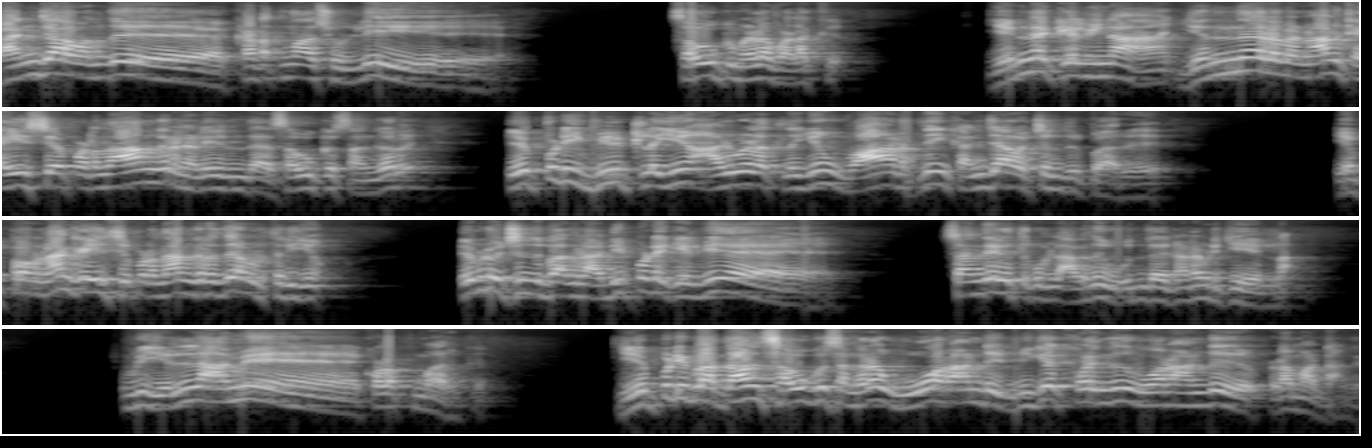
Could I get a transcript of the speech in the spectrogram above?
கஞ்சா வந்து கடத்தினா சொல்லி சவுக்கு மேலே வழக்கு. என்ன கேள்வினா என்ன வேணாலும் கை செய்யப்படலாங்கிற நிலையில் இருந்த சவுக்கு சங்கர் எப்படி வீட்லையும் அலுவலகத்திலையும் வாகனத்திலையும் கஞ்சா வச்சிருந்துருப்பாரு? எப்போ வேணா கை செய்யப்படலாங்கிறது அவருக்கு தெரியும். எப்படி வச்சிருந்துப்பாங்கிற அடிப்படை கேள்வியே சந்தேகத்துக்குள்ளாகுது இந்த நடவடிக்கை எல்லாம் இப்படி எல்லாமே குழப்பமா இருக்கு. எப்படி பார்த்தாலும் சவுக்கு சங்கரை ஓராண்டு மிக குறைந்தது ஓராண்டு விட மாட்டாங்க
